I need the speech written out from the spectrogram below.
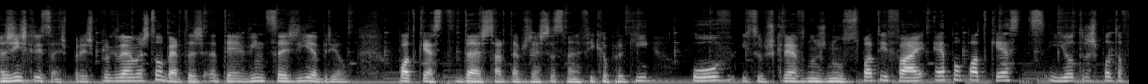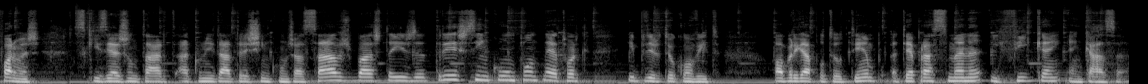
As inscrições para este programa estão abertas até 26 de abril. O podcast das startups desta semana fica por aqui. Ouve e subscreve-nos no Spotify, Apple Podcasts e outras plataformas. Se quiser juntar-te à comunidade 351, já sabes, basta ir a 351.network e pedir o teu convite. Obrigado pelo teu tempo, até para a semana e fiquem em casa.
